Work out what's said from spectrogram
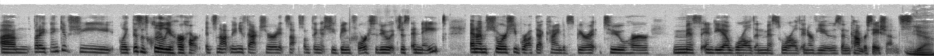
Um, but I think if she, like, this is clearly her heart. It's not manufactured, it's not something that she's being forced to do, it's just innate. And I'm sure she brought that kind of spirit to her Miss India World and Miss World interviews and conversations. Yeah.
